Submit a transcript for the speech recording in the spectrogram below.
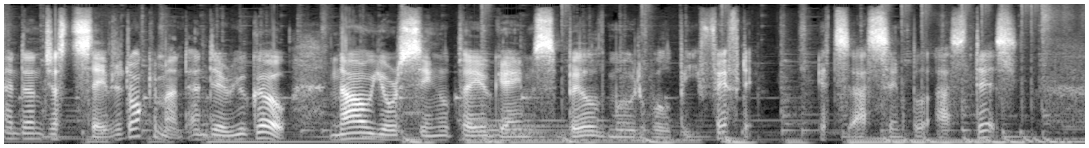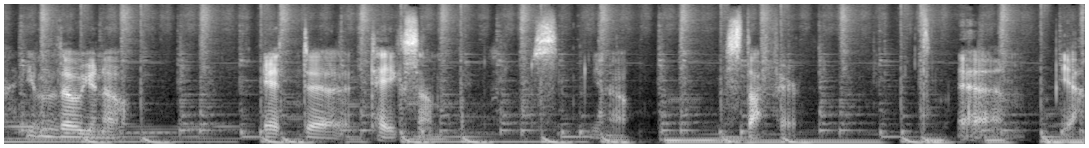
and then just save the document, and there you go. Now your single player game's build mode will be 50. It's as simple as this, even though, you know, it uh, takes some stuff here. Um, yeah.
